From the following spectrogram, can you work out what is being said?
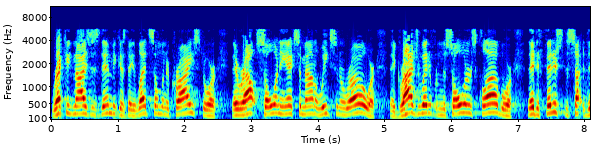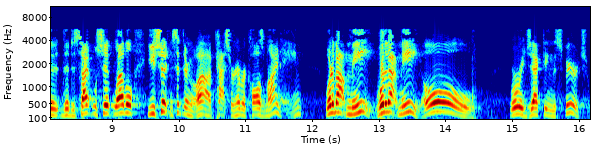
recognizes them because they led someone to Christ, or they were out soul winning X amount of weeks in a row, or they graduated from the Soul Winners Club, or they finished the, the, the discipleship level. You shouldn't sit there and go, ah, pastor never calls my name. What about me? What about me? Oh, we're rejecting the spiritual.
